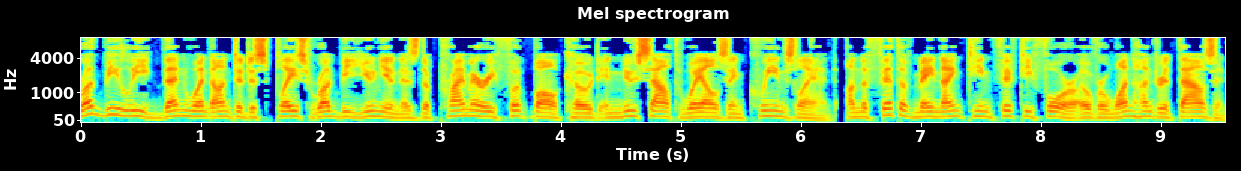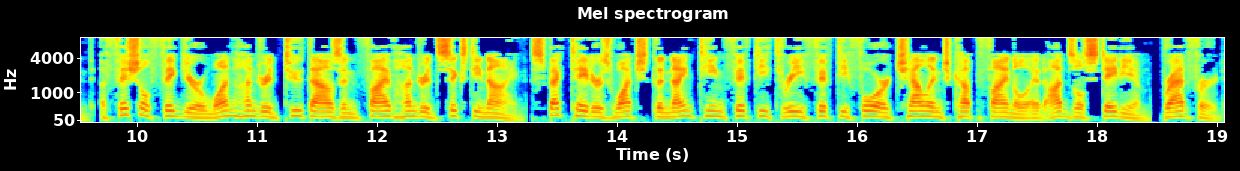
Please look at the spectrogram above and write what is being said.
Rugby League then went on to displace Rugby Union as the primary football code in New South Wales and Queensland. On the 5th of May 1954, over 100,000 official figure 102,569 spectators watched the 1953-54 Challenge Cup final at Odsal Stadium, Bradford,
